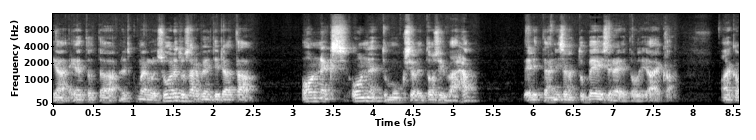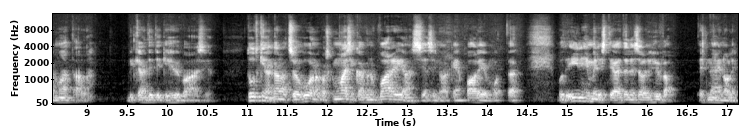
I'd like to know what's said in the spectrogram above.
Ja, ja tota, nyt kun meillä oli suoritusarviointidata, onneksi onnettomuuksia oli tosi vähän. Eli tämä niin sanottu base rate oli aika, aika matala, mikä on tietenkin hyvä asia. Tutkijan kannalta se on huono, koska mä olisin kaivannut varianssia siinä oikein paljon, mutta, mutta inhimillisesti ajatellen se oli hyvä, että näin oli.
